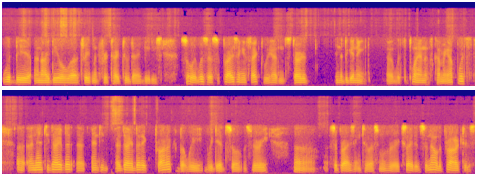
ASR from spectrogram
would be an ideal uh, treatment for type 2 diabetes. So it was a surprising effect. We hadn't started in the beginning uh, with the plan of coming up with uh, an anti-diabetic, uh, anti-diabetic product, but we, we did. So it was very uh, surprising to us, and we're very excited. So now the product is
